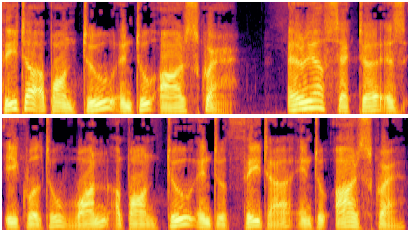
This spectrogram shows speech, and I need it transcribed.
theta upon 2 into r square. Area of sector is equal to 1 upon 2 into theta into r square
